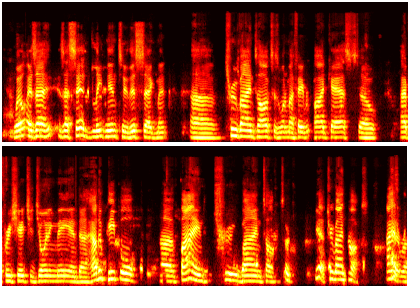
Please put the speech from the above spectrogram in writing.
Yeah. Well, as I as I said, leading into this segment, uh, True Vine Talks is one of my favorite podcasts. So I appreciate you joining me. And uh, how do people uh, find True Vine Talks? Or yeah, True Vine Talks. I had it right.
